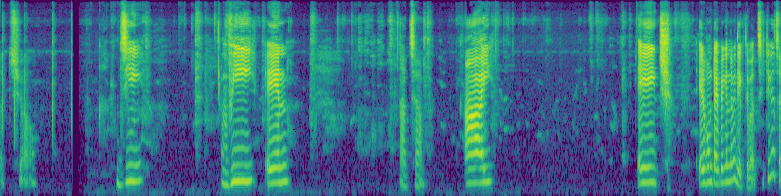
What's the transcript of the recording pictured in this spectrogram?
আচ্ছা জি ভি এন আচ্ছা। আই, এইচ, এরকম টাইপের কিন্তু আমি দেখতে পাচ্ছি, ঠিক আছে?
